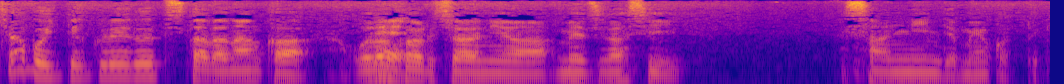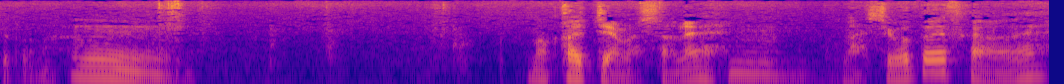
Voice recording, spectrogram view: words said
チャボいてくれるって言ったらなんか、小田カルチャーには珍しい3人でもよかったけどね。うん。まあ帰っちゃいましたね。うん。まあ仕事ですからね。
